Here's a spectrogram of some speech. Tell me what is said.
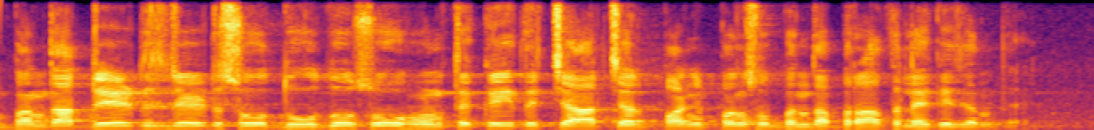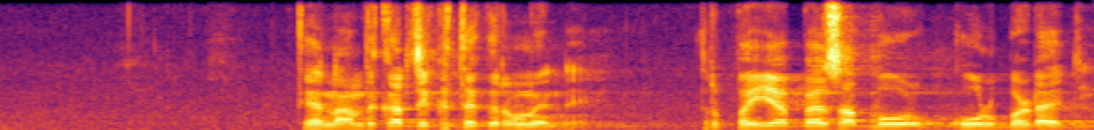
ਬੰਦਾ 1.5 150 2 200 ਹੁਣ ਤੇ ਕਈ ਤੇ 4 4 5 500 ਬੰਦਾ ਬਰਾਤ ਲੈ ਕੇ ਜਾਂਦਾ ਹੈ। ਤੇ ਆਨੰਦ ਕਾਰਜ ਕਿੱਥੇ ਕਰਾਉਣੇ ਨੇ? ਰੁਪਈਆ ਪੈਸਾ ਬੋ- ਕੋਲ ਬੜਾ ਜੀ।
